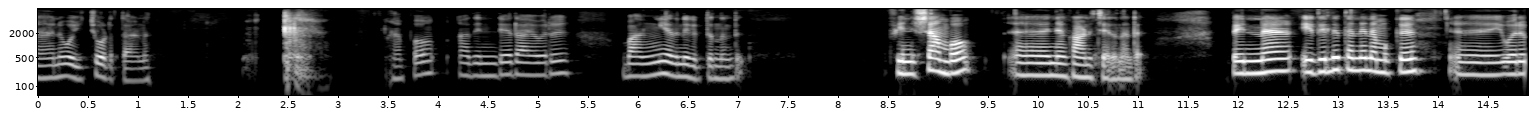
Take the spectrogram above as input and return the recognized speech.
ഞാൻ ഒഴിച്ചു കൊടുത്താണ്. അപ്പോൾ അതിന്റേതായ ഒരു ഭംഗി അതിന് കിട്ടുന്നുണ്ട്. ഫിനിഷ് ആകുമ്പോൾ ഞാൻ കാണിച്ചു തരുന്നുണ്ട്. പിന്നെ ഇതിൽ തന്നെ നമുക്ക് ഒരു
